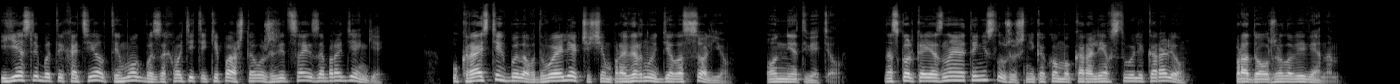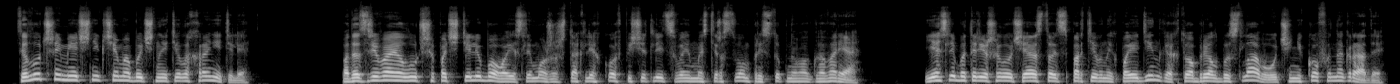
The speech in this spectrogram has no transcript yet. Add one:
И если бы ты хотел, ты мог бы захватить экипаж того жреца и забрать деньги. Украсть их было вдвое легче, чем провернуть дело с солью». Он не ответил. Насколько я знаю, ты не служишь никакому королевству или королю, продолжила Вивена. Ты лучший мечник, чем обычные телохранители. Подозреваю лучше почти любого, если можешь так легко впечатлить своим мастерством преступного главаря. Если бы ты решил участвовать в спортивных поединках, то обрел бы славу, учеников и награды.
